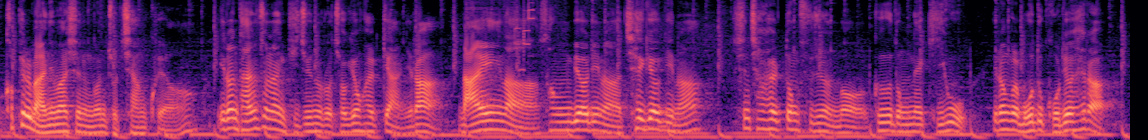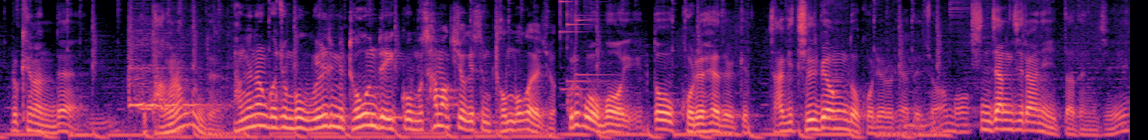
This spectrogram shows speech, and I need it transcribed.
커피를 많이 마시는 건 좋지 않고요. 이런 단순한 기준으로 적용할 게 아니라 나이나 성별이나 체격이나 신체 활동 수준, 뭐 그 동네 기후 이런 걸 모두 고려해라 이렇게 해놨는데 당연한 건데. 당연한 거죠. 뭐 예를 들면 더운 데 있고 뭐 사막 지역에 있으면 더 먹어야죠. 그리고 뭐 또 고려해야 될 게 자기 질병도 고려를 해야 되죠. 뭐 신장 질환이 있다든지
